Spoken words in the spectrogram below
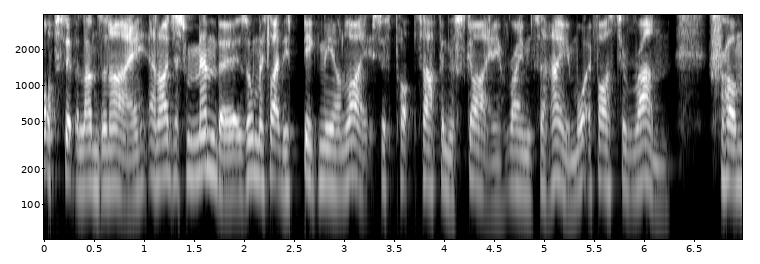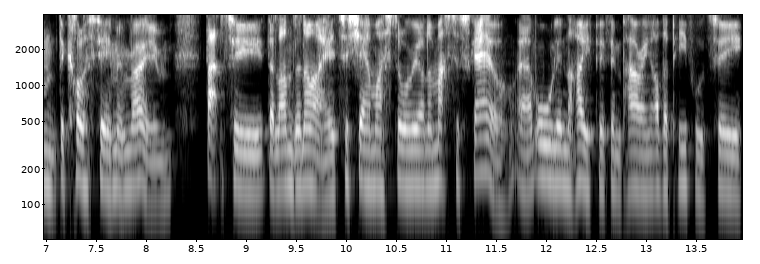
opposite the London Eye. And I just remember it was almost like these big neon lights just popped up in the sky, Rome to home. What if I was to run from the Colosseum in Rome back to the London Eye to share my story on a massive scale, um, all in the hope of empowering other people to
